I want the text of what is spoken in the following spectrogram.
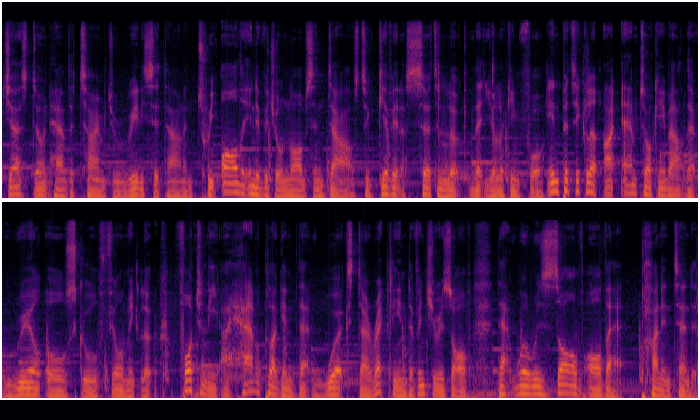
just don't have the time to really sit down and tweak all the individual knobs and dials to give it a certain look that you're looking for. In particular, I am talking about that real old school filmic look. Fortunately, I have a plugin that works directly in DaVinci Resolve that will resolve all that pun intended.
